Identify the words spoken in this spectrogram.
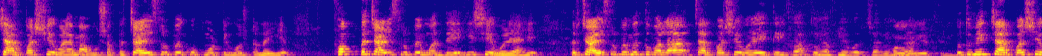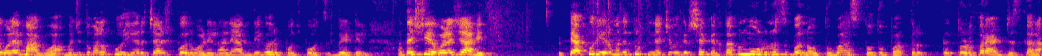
चार पाच शेवळ्या मागू शकता. चाळीस रुपये खूप मोठी गोष्ट नाहीये. फक्त चाळीस रुपये ही शेवळी आहे. तर चाळीस रुपये तुम्हाला चार पाच शेवळ्या येतील का तो ह्या फ्लेवरच्या वेगळ्या तर तुम्ही एक चार पाच शेवळ्या मागवा. म्हणजे तुम्हाला कुरिअर चार्ज परवडेल आणि अगदी घरपोच पोच भेटेल. आता शेवळ्या ज्या आहेत त्या कुरिअरमध्ये तुटण्याची वगैरे शक्यता आपण मोडूनच बनवतो. भाजतो तुपात. तर थोडंफार ऍडजस्ट करा.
